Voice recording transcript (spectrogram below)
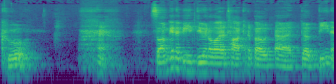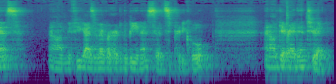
Cool. so I'm going to be doing a lot of talking about uh, the be-ness. Um, if you guys have ever heard of the be-ness, it's pretty cool. And I'll get right into it.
